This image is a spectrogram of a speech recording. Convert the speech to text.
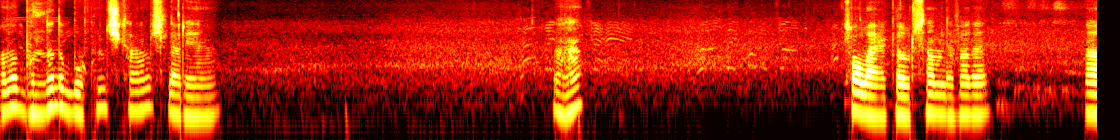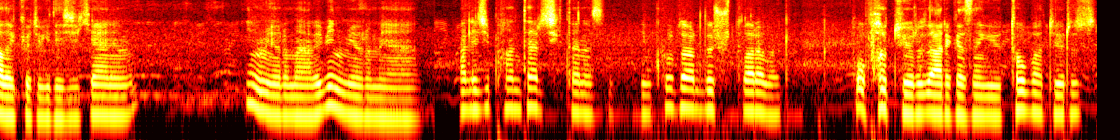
Ama bunda da bokunu çıkarmışlar ya. Aha. Sol ayakla vursam bu defa da daha da kötü gidecek yani. Bilmiyorum abi bilmiyorum ya. Kaleci panter çıktı anasını. Kurtardığı şutlara bak. Top atıyoruz arkasına gidiyor. Top atıyoruz.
